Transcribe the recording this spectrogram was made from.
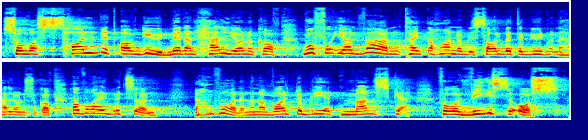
som var salvet av Gud med Den hellige ånd og kraft. Hvorfor i all verden tenkte han å bli salvet av Gud med Den hellige ånd og kraft? Han var jo Guds sønn, ja han var det, men han valgte å bli et menneske for å vise oss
